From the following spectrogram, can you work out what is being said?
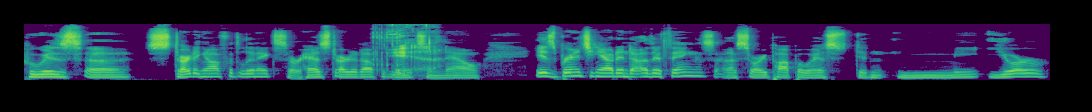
who is uh, starting off with Linux or has started off with yeah. Linux and now is branching out into other things. Uh, sorry, Pop OS didn't meet your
